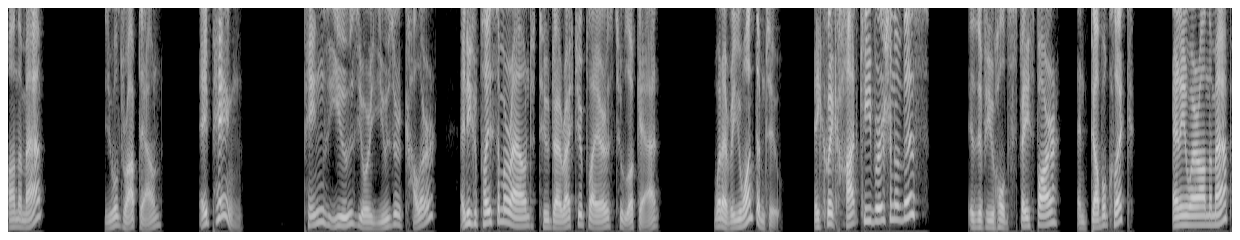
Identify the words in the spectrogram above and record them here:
on the map, you will drop down a ping. Pings use your user color, and you can place them around to direct your players to look at whatever you want them to. A quick hotkey version of this is if you hold spacebar and double click anywhere on the map,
